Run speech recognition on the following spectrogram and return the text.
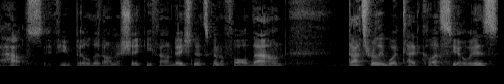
a house. If you build it on a shaky foundation, it's going to fall down. That's really what technical SEO is.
